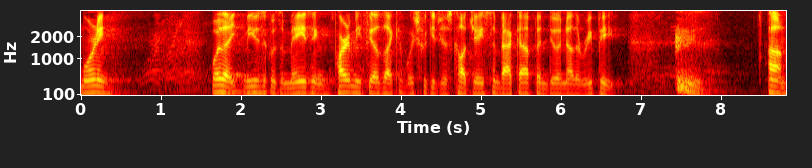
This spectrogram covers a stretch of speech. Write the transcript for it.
Morning. Boy, that music was amazing. Part of me feels like I wish we could just call Jason back up and do another repeat. um,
